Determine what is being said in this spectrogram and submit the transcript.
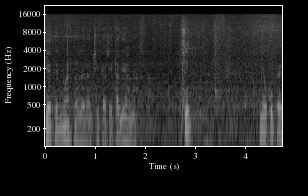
Siete muertas eran chicas italianas. Sí. Me ocupé.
